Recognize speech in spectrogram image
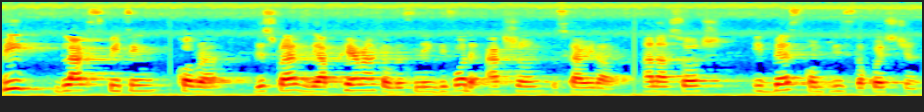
big black spitting cobra describes the appearance of the snake before the action is carried out, and as such, it best completes the question.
